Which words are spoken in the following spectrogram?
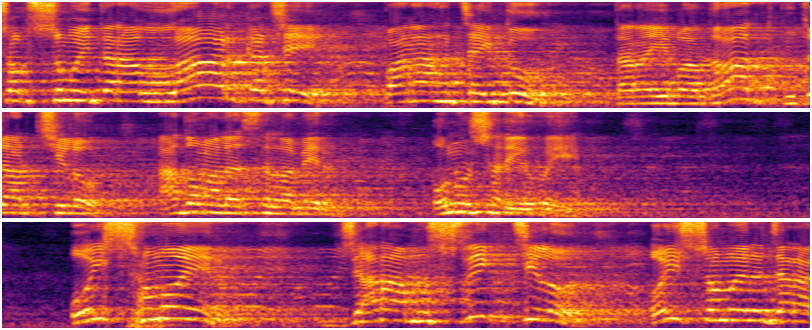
সবসময় তারা আল্লাহর কাছে পানাহ চাইতো। তারা ইবাদত গুজার ছিল আদম আলাইসাল্লামের অনুসারী হয়ে। ওই সময়ের যারা মুশ্রিক ছিল ওই সময়ের যারা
